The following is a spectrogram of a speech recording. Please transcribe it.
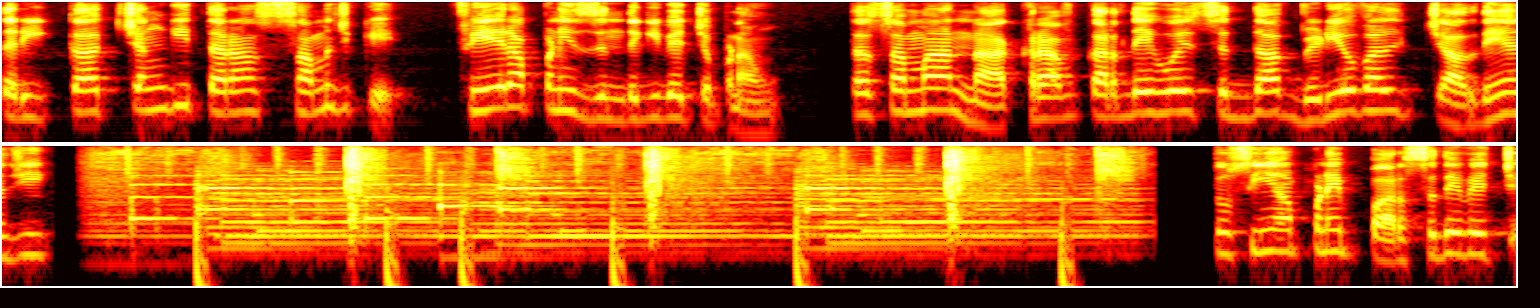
ਤਰੀਕਾ ਚੰਗੀ ਤਰ੍ਹਾਂ ਸਮਝ ਕੇ ਫੇਰ ਆਪਣੀ ਜ਼ਿੰਦਗੀ ਵਿੱਚ ਅਪਣਾਓ। ਤਾਂ ਸਮਾਂ ਨਾ ਖਰਾਬ ਕਰਦੇ ਹੋਏ ਸਿੱਧਾ ਵੀਡੀਓ ਵੱਲ ਚੱਲਦੇ ਹਾਂ ਜੀ। ਤੁਸੀਂ ਆਪਣੇ ਪਰਸ ਦੇ ਵਿੱਚ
